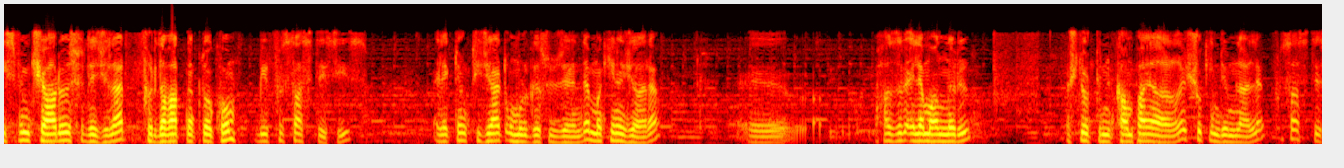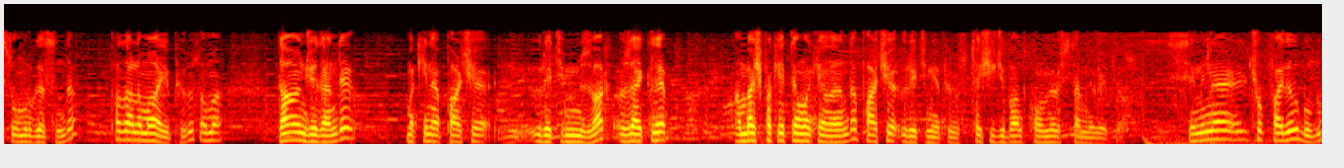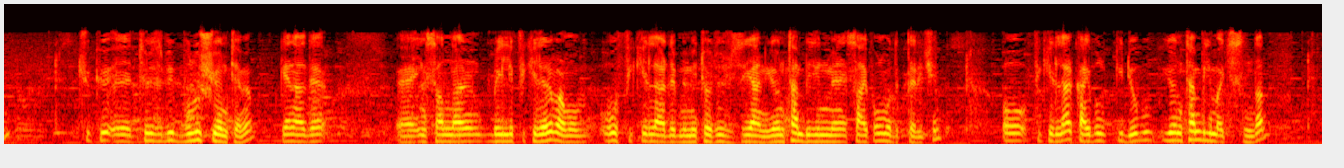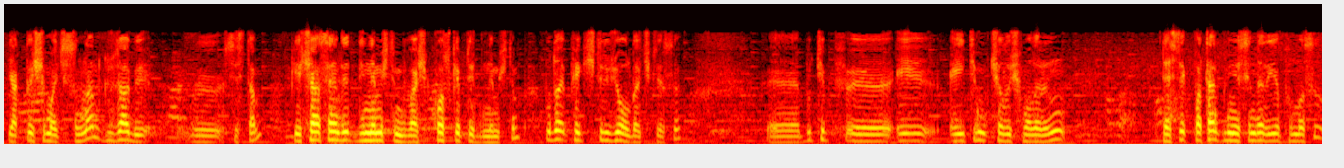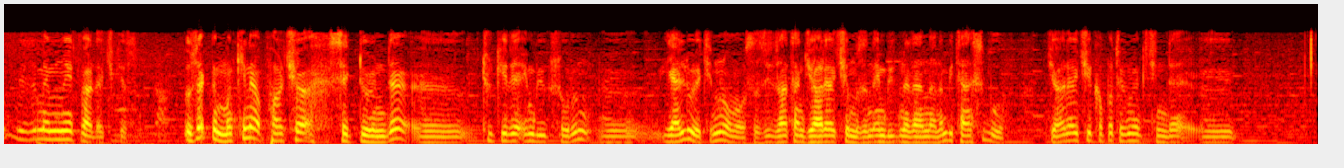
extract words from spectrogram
İsmim Çağrı Özfideciler. Fırdavat.com bir fırsat sitesiyiz. Elektronik ticaret omurgası üzerinde makinacılara e, hazır elemanları 3-4 günlük kampanyalarla, şok indirimlerle fırsat sitesi omurgasında pazarlama yapıyoruz ama daha önceden de makine parça e, üretimimiz var. Özellikle ambalaj paketleme makinelerinde parça üretimi yapıyoruz. Taşıyıcı bant konveyör sistemleri üretiyoruz. Seminer çok faydalı buldum. Çünkü e, bir buluş yöntemi. Genelde e, insanların belli fikirleri var ama o fikirlerde bir metodolojisi yani yöntem bilimine sahip olmadıkları için o fikirler kaybolup gidiyor. Bu yöntem bilim açısından, yaklaşım açısından güzel bir e, sistem. Geçen sene de dinlemiştim bir başka, COSGAP'te dinlemiştim. Bu da pekiştirici oldu açıkçası. E, bu tip e, e- eğitim çalışmalarının destek patent bünyesinde de yapılması bizi memnuniyet verdi açıkçası. Özellikle makine parça sektöründe e, Türkiye'de en büyük sorun e, yerli üretimin olmaması. Zaten cari açığımızın en büyük nedenlerinden bir tanesi bu. Cari açığı kapatabilmek için de e,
